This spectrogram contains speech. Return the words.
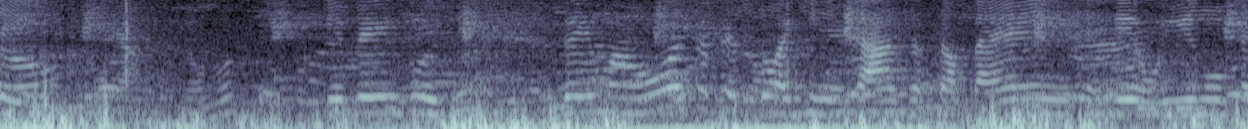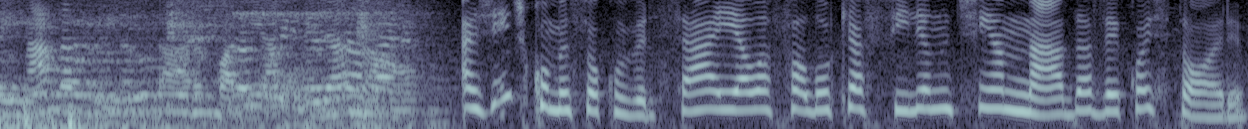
sei. Eu não sei. Porque veio, inclusive, veio uma outra pessoa aqui em casa também, entendeu? E não tem nada a ver, tá? Com a minha filha, não. A gente começou a conversar e ela falou que a filha não tinha nada a ver com a história.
